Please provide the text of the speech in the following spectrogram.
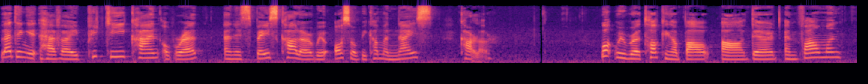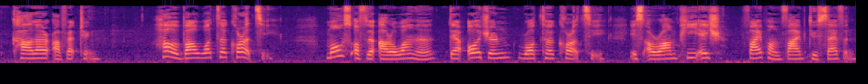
letting it have a pretty kind of red and its base color will also become a nice color. What we were talking about are their environment color affecting. How about water quality? Most of the arowana, their origin water quality is around pH 5.5 to 7,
